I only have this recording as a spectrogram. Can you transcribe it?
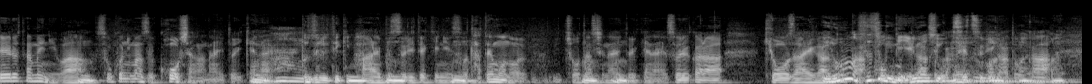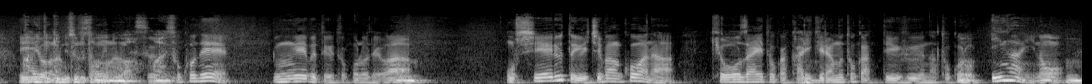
えるためには、うん。そこにまず校舎がないといけない、はい。物理的に。はい、物理的にそのうん。建物を調達しないといけない、それから教材がとかコピーがとか設備がとはいかはい。いうような快適にするためには。そうなんです、はい。そこで運営部というところでは、うん。教えるという一番コアな教材とかカリキュラムとかっていうふうなところ以外の、うん。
